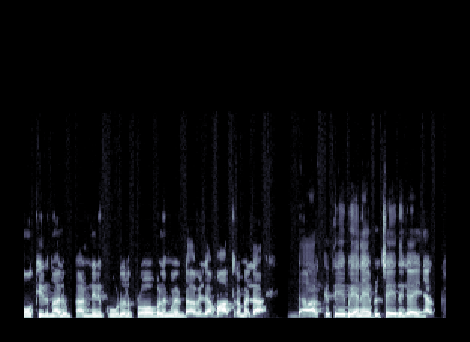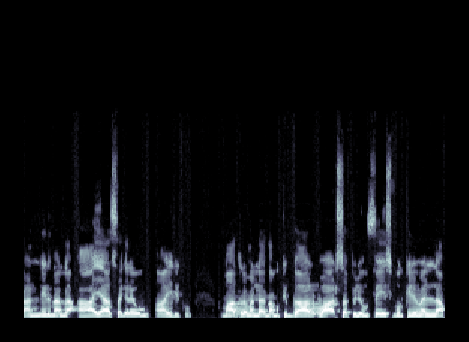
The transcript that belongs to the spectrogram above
നോക്കിയിരുന്നാലും കണ്ണിന് കൂടുതൽ പ്രോബ്ലങ്ങൾ ഉണ്ടാവില്ല. മാത്രമല്ല ഡാർക്ക് തേബ് എനേബിൾ ചെയ്ത് കഴിഞ്ഞാൽ കണ്ണിന് നല്ല ആയാസകരവും ആയിരിക്കും. മാത്രമല്ല നമുക്ക് വാട്സപ്പിലും ഫേസ്ബുക്കിലും എല്ലാം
